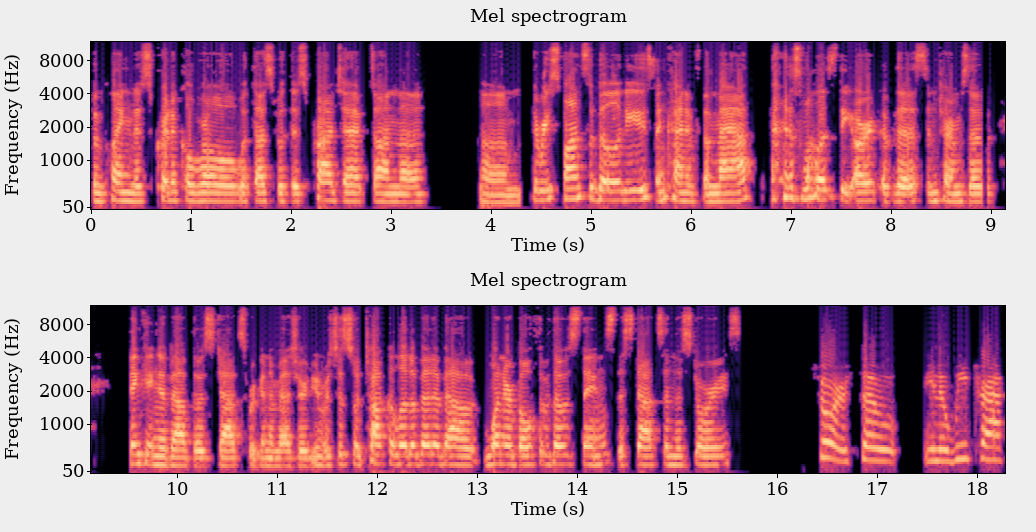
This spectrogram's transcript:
been playing this critical role with us with this project on the um, the responsibilities and kind of the math as well as the art of this in terms of thinking about those stats we're going to measure. You know, just to talk a little bit about one or both of those things, the stats and the stories. Sure. So, you know, we track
